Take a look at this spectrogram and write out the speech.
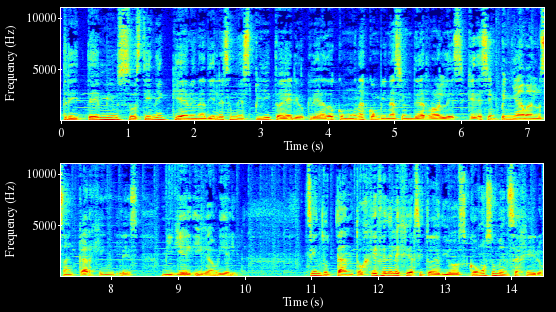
Tritemius sostiene que Amenadiel es un espíritu aéreo creado como una combinación de roles que desempeñaban los arcángeles Miguel y Gabriel, siendo tanto jefe del ejército de Dios como su mensajero.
